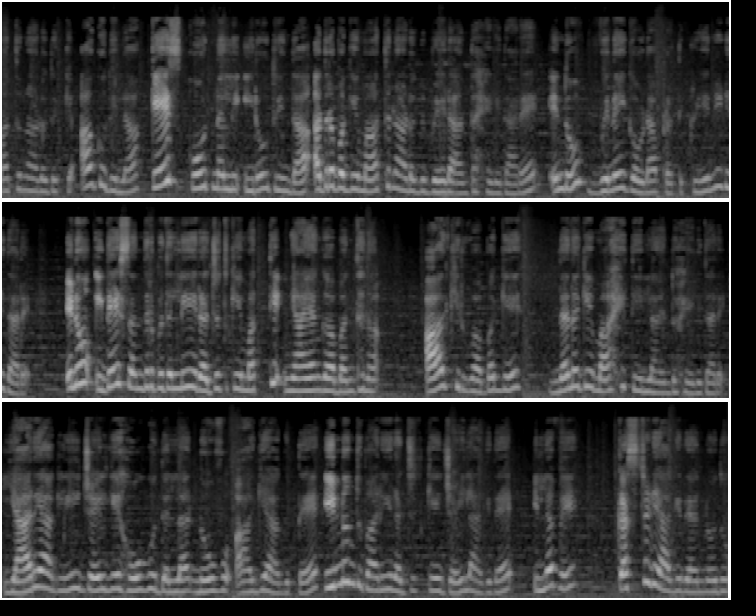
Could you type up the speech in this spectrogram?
ಮಾತನಾಡೋದಕ್ಕೆ ಆಗೋದಿಲ್ಲ. ಕೇಸ್ ಕೋರ್ಟ್ನಲ್ಲಿ ಇರೋದ್ರಿಂದ ಅದರ ಬಗ್ಗೆ ಮಾತನಾಡೋದು ಬೇಡ ಅಂತ ಹೇಳಿದ್ದಾರೆ ಎಂದು ವಿನಯ್ ಗೌಡ ಪ್ರತಿಕ್ರಿಯೆ ನೀಡಿದ್ದಾರೆ. ಇನ್ನು ಇದೇ ಸಂದರ್ಭದಲ್ಲಿ ರಜತ್ಗೆ ಮತ್ತೆ ನ್ಯಾಯಾಂಗ ಬಂಧನ ಆಗಿರುವ ಬಗ್ಗೆ ನನಗೆ ಮಾಹಿತಿ ಇಲ್ಲ ಎಂದು ಹೇಳಿದ್ದಾರೆ. ಯಾರೇ ಆಗಲಿ ಜೈಲ್ಗೆ ಹೋಗುವುದೆಲ್ಲ ನೋವು ಆಗೇ ಆಗುತ್ತೆ. ಇನ್ನೊಂದು ಬಾರಿ ರಜತ್ಗೆ ಜೈಲಾಗಿದೆ ಇಲ್ಲವೇ ಕಸ್ಟಡಿ ಆಗಿದೆ ಅನ್ನೋದು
